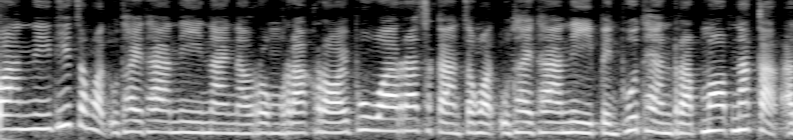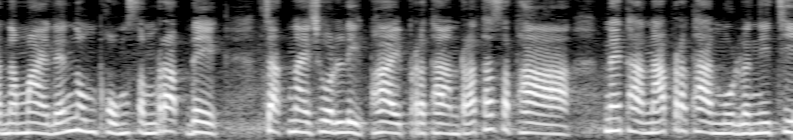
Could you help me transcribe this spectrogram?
วันนี้ที่จังหวัดอุทัยธานีนายนรงรักร้อยผู้ว่าราชการจังหวัดอุทัยธานี เป็นผู้แทนรับมอบหน้ากากอนามัยและนมผงสำหรับเด็ก จากนายชวนหลีกภัยประธานรัฐสภา ในฐานะประธานมูลนิธิ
